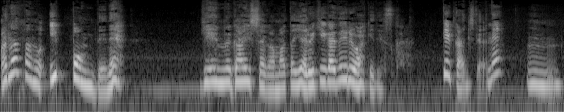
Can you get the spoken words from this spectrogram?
あなたの一本でね、ゲーム会社がまたやる気が出るわけですから。っていう感じだよね。うん。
